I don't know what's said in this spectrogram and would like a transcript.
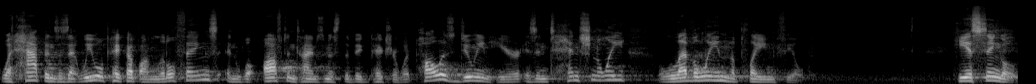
what happens is that we will pick up on little things and will oftentimes miss the big picture. What Paul is doing here is intentionally leveling the playing field. He is single,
